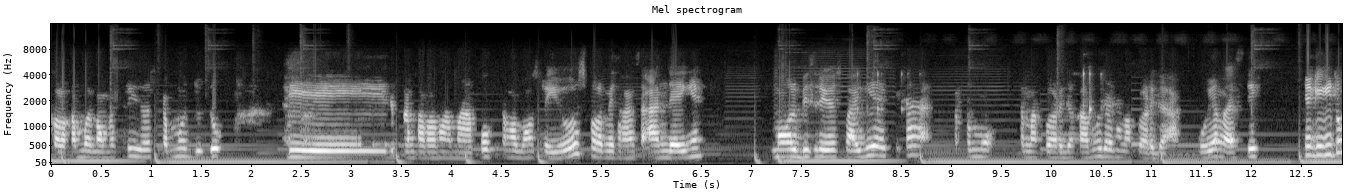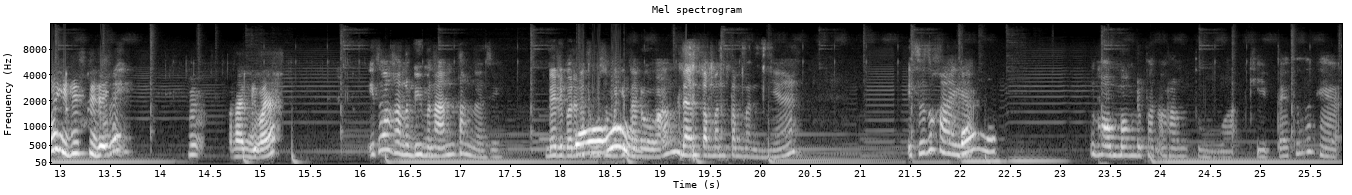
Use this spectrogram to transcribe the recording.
kalau kamu emang mau serius kamu duduk di depan papa mama aku kita ngomong serius. Kalau misalkan seandainya mau lebih serius lagi ya kita ketemu sama keluarga kamu dan sama keluarga aku. Ya nggak sih? Yang kayak gitu kan jadi setidaknya pernah gimana itu akan lebih menantang gak sih daripada oh. ketemu sama kita doang dan teman-temannya itu tuh kayak Banget. ngomong depan orang tua kita itu tuh kayak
